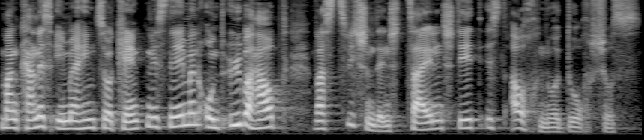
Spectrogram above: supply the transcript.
man kann es immerhin zur Kenntnis nehmen und überhaupt, was zwischen den Zeilen steht, ist auch nur Durchschuss.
